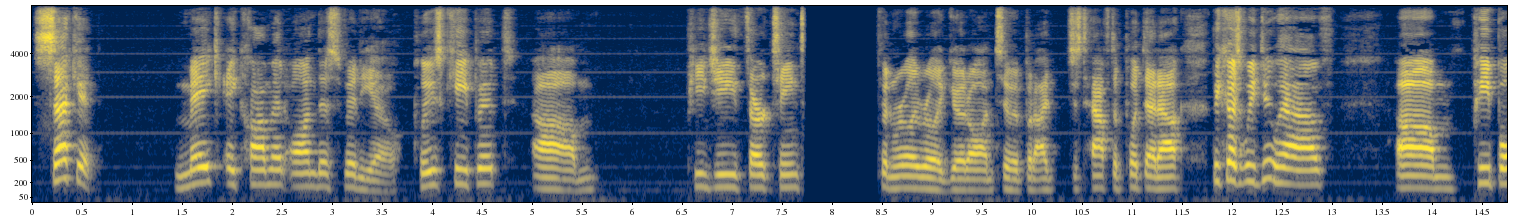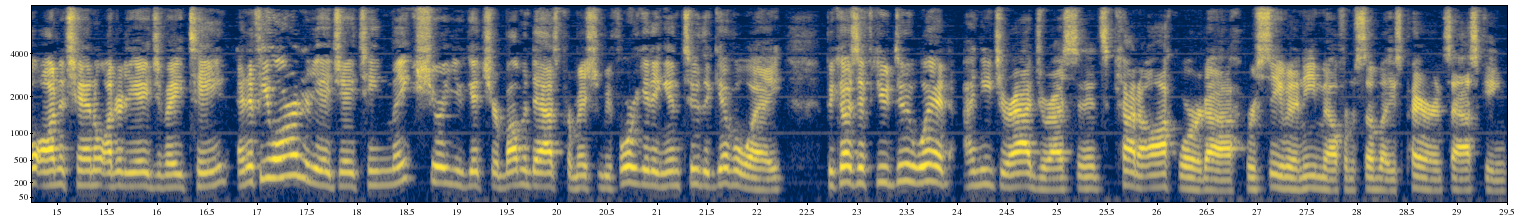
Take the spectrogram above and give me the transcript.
Second, make a comment on this video. Please keep it um, PG 13 been really, really good onto it, but I just have to put that out because we do have um, people on the channel under the age of 18. And if you are under the age of 18, make sure you get your mom and dad's permission before getting into the giveaway. Because if you do win, I need your address, and it's kind of awkward uh, receiving an email from somebody's parents asking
